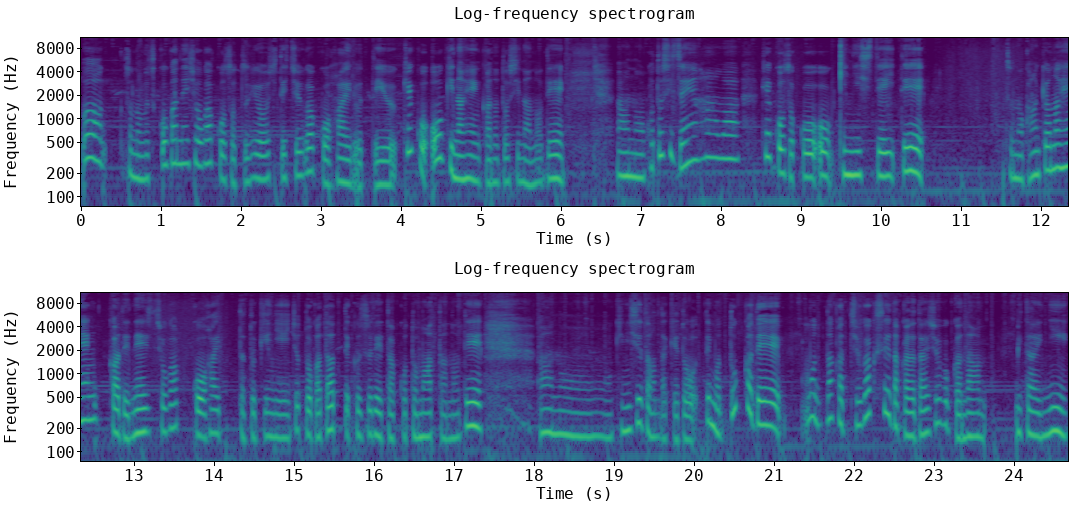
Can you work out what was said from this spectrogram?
はその息子がね小学校卒業して中学校入るっていう結構大きな変化の年なのであの今年前半は結構そこを気にしていてその環境の変化でね小学校入った時にちょっとガタって崩れたこともあったのであのー、気にしてたんだけどでもどっかでもうなんか中学生だから大丈夫かなみたいに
